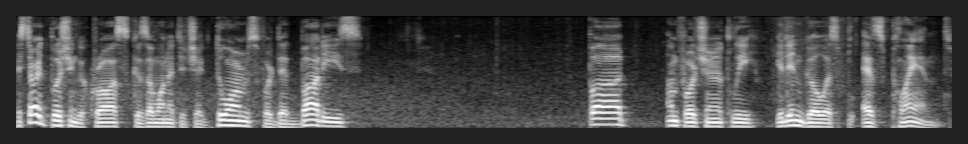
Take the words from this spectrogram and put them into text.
I started pushing across because I wanted to check dorms for dead bodies, but unfortunately it didn't go as, as planned.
